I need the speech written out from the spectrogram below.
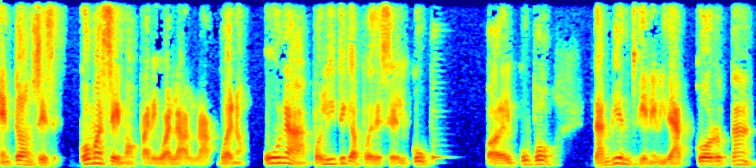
Entonces, ¿cómo hacemos para igualarla? Bueno, una política puede ser el cupo. Ahora, el cupo también tiene vida corta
